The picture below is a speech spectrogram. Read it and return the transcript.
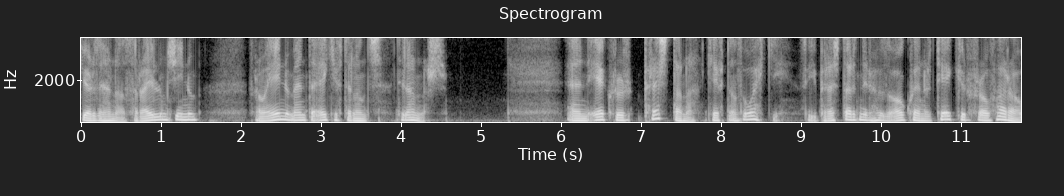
gjörði hann að þrælum sínum frá einum enda Egiptalands til annars. En ekrur prestana kifti hann þó ekki því prestarnir höfðu ákveðnar tekjur frá fara á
